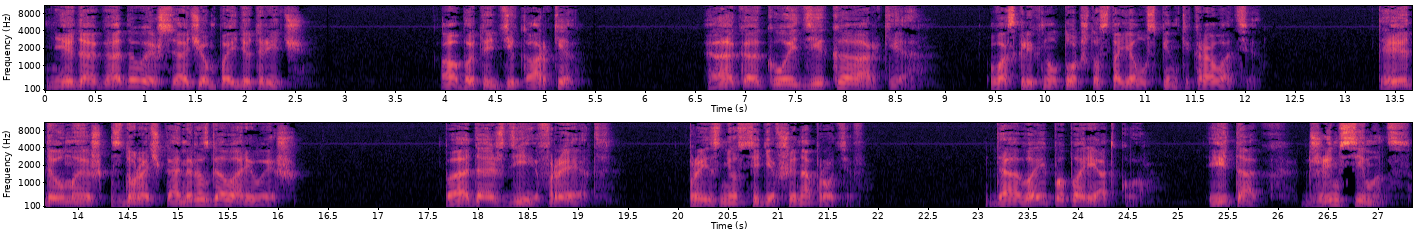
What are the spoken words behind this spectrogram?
«Не догадываешься, о чем пойдет речь?» «Об этой дикарке?» «О какой дикарке?» – воскликнул тот, что стоял у спинки кровати. «Ты думаешь, с дурачками разговариваешь?» «Подожди, Фред», – произнес сидевший напротив. «Давай по порядку. Итак, Джим Симмонс,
